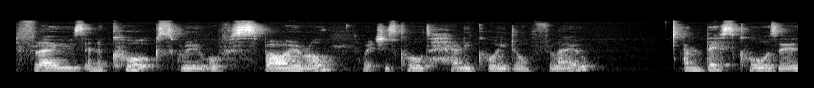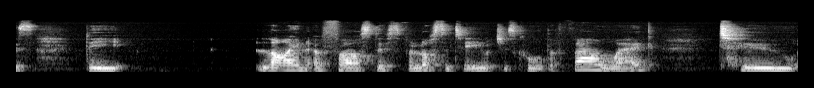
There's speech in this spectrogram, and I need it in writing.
flows in a corkscrew or spiral, which is called helicoidal flow, and this causes the line of fastest velocity, which is called the Thalweg, to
